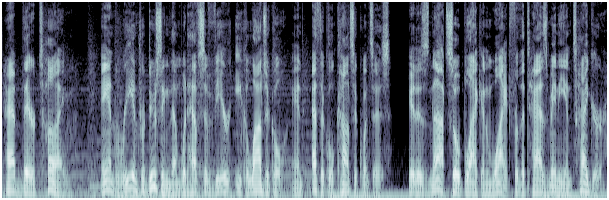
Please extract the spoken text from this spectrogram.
had their time and reintroducing them would have severe ecological and ethical consequences. It is not so black and white for the Tasmanian tiger.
